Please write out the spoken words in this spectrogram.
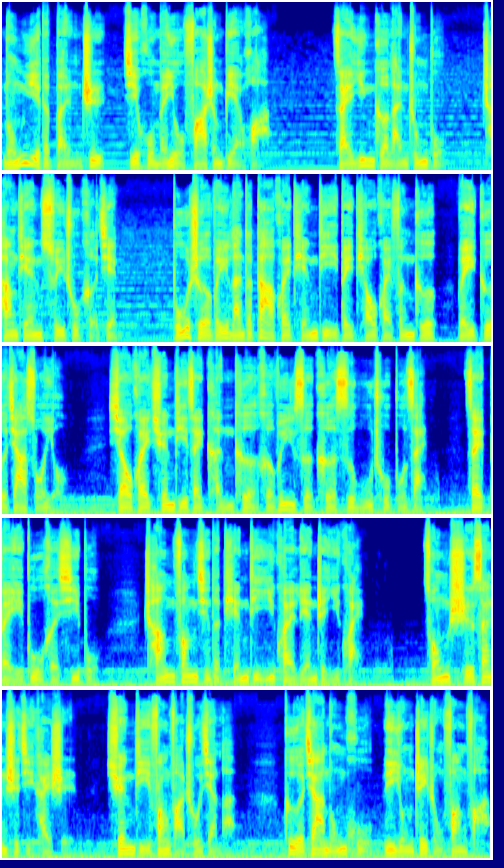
农业的本质几乎没有发生变化，在英格兰中部。场田随处可见，不设围栏的大块田地被条块分割为各家所有，小块圈地在肯特和威瑟克斯无处不在。在北部和西部，长方形的田地一块连着一块。从十三世纪开始，圈地方法出现了，各家农户利用这种方法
